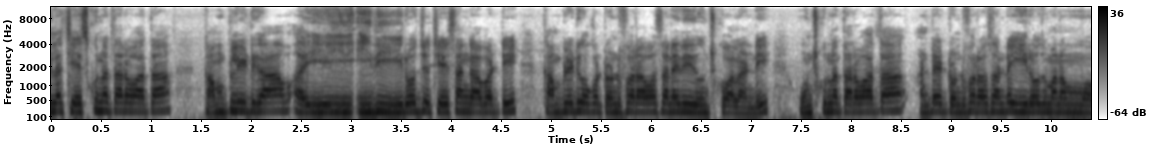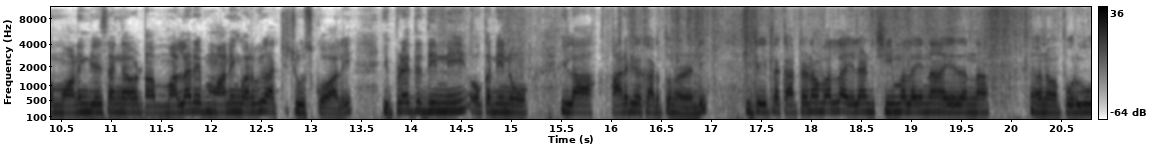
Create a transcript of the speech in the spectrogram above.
ఇలా చేసుకున్న తర్వాత కంప్లీట్గా ఇది ఈరోజు చేసాం కాబట్టి కంప్లీట్గా ఒక ట్వంటీ ఫోర్ అవర్స్ అనేది ఇది ఉంచుకోవాలండి. ఉంచుకున్న తర్వాత అంటే ట్వంటీ ఫోర్ అవర్స్ అంటే ఈరోజు మనం మార్నింగ్ చేసాం కాబట్టి మళ్ళీ రేపు మార్నింగ్ వరకు వచ్చి చూసుకోవాలి. ఇప్పుడైతే దీన్ని ఒక నేను ఇలా అరటిగా కడుతున్నానండి. ఇట్లా ఇట్లా కట్టడం వల్ల ఎలాంటి చీమలైనా ఏదన్నా ఏమైనా పురుగు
